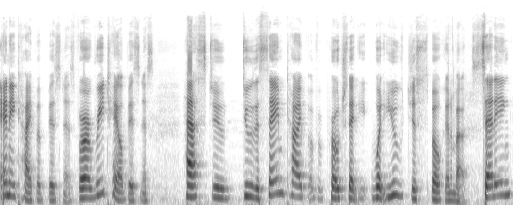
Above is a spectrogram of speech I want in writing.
any type of business. For a retail business, has to do the same type of approach that you, what you've just spoken about, setting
